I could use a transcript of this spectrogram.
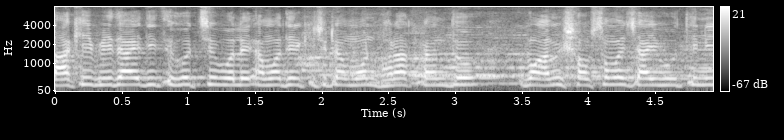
তাকে বিদায় দিতে হচ্ছে বলে আমাদের কিছুটা মন ভারাক্রান্ত এবং আমি সবসময় চাইব তিনি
